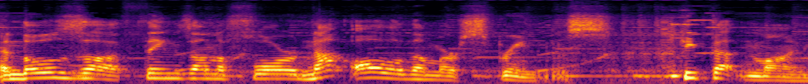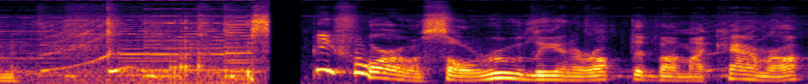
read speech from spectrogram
And those uh, things on the floor, not all of them are springs. Keep that in mind. Before I was so rudely interrupted by my camera,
